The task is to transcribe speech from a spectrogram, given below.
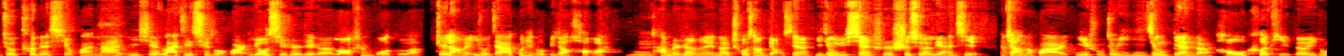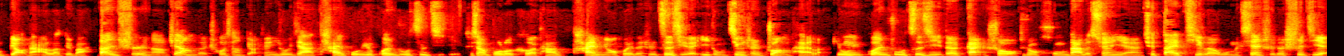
就特别喜欢拿一些垃圾去作画，尤其是这个劳森伯格，这两位艺术家关系都比较好啊。嗯，他们认为呢，抽象表现已经与现实失去了联系。这样的话，艺术就已经变得毫无客体的一种表达了，对吧？但是呢，这样的抽象表现艺术家太过于关注自己，就像波洛克，他太描绘的是自己的一种精神状态了，用关注自己的感受这种宏大的宣言，去代替了我们现实的世界。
